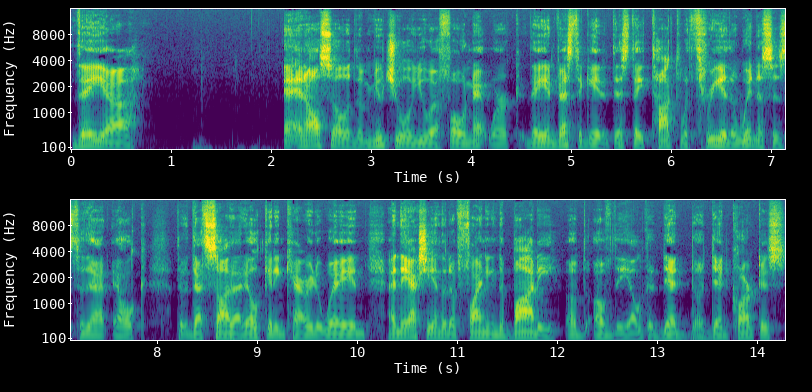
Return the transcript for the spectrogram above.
they uh, and also the Mutual UFO Network, they investigated this. They talked with three of the witnesses to that elk that saw that elk getting carried away, and and they actually ended up finding the body of of the elk, a dead a dead carcass,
